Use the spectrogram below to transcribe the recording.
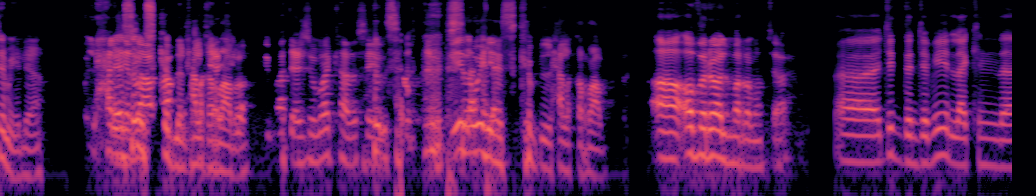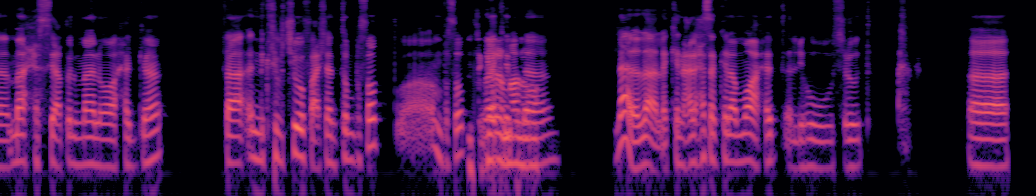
جميل yeah. الحلقة سوي الرابعة skip للحلقة الرابعة. ما تعجبك هذا شيء سوي لها skip للحلقة الرابعة. آه overall مرة ممتع. آه جدا جميل لكن آه، ما أحس يعطي المانهوا حقها. فإنك تبي تشوف عشان تنبسط آه، انبسط. لكن؟ آه، لا لا لا لكن على حسب كلام واحد اللي هو سعود. آه،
